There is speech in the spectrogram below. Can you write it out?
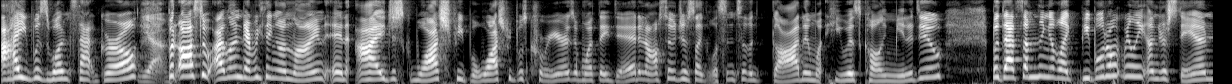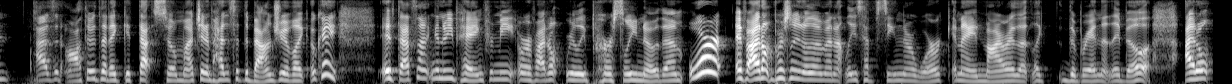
i was once that girl Yeah. but also i learned everything online and i just watched people watch people's careers and what they did and also just like listen to the god and what he was calling me to do but that's something of like people don't really understand as an author that I get that so much and I've had to set the boundary of like, okay, if that's not going to be paying for me or if I don't really personally know them or if I don't personally know them and at least have seen their work and I admire that like the brand that they built, I don't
